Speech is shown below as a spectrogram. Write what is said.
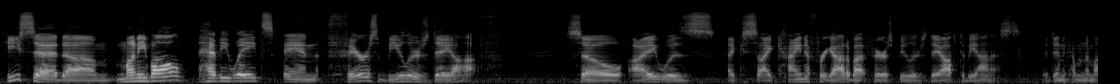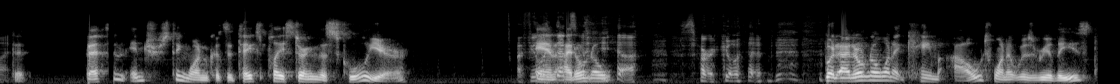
he said um, Moneyball, Heavyweights, and Ferris Bueller's Day Off. So I was I, I kind of forgot about Ferris Bueller's Day Off to be honest. It didn't come to mind. That- that's an interesting one because it takes place during the school year I feel and like I don't know- Yeah. Sorry, go ahead. but I don't know when it came out, when it was released.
